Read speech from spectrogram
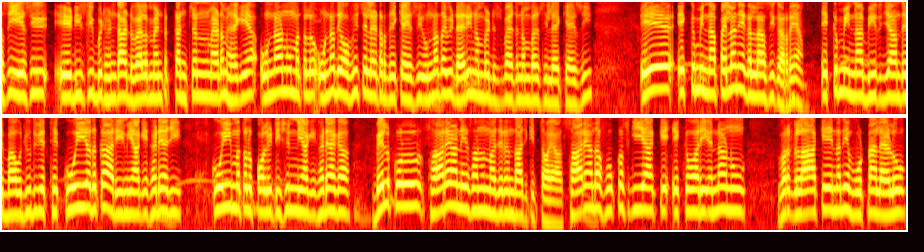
ਅਸੀਂ AC ADC Bathinda development Kanchan madam ਹੈਗੇ ਆ। ਉਹਨਾਂ ਨੂੰ ਮਤਲਬ ਉਹਨਾਂ ਦੇ ਆਫਿਸ 'ਚ ਲੈਟਰ ਦੇ ਕੇ ਆਏ ਸੀ। ਉਹਨਾਂ ਦਾ ਵੀ ਡਾਇਰੀ ਨੰਬਰ ਡਿਸਪੈਚ ਨੰਬਰ ਅਸੀਂ ਲੈ ਕੇ ਆਏ ਸੀ। ਇਹ ਇੱਕ ਮਹੀਨਾ ਪਹਿਲਾਂ ਦੀਆਂ ਗੱਲਾਂ ਅਸੀਂ ਕਰ ਰਹੇ ਹਾਂ। ਇੱਕ ਮਹੀਨਾ ਬੀਤ ਜਾਣ ਦੇ ਬਾਵਜੂਦ ਵੀ ਇੱਥੇ ਕੋਈ ਅਧਿਕਾਰੀ ਨਹੀਂ ਆ ਕੇ ਖੜਿਆ ਜੀ। ਕੋਈ ਮਤਲਬ ਪੋਲੀਟੀਸ਼ੀਅਨ ਨਹੀਂ ਆ ਕੇ ਖੜਿਆਗਾ ਬਿਲਕੁਲ ਸਾਰਿਆਂ ਨੇ ਸਾਨੂੰ ਨਜ਼ਰਅੰਦਾਜ਼ ਕੀਤਾ ਹੋਇਆ। ਸਾਰਿਆਂ ਦਾ ਫੋਕਸ ਕੀ ਆ ਕਿ ਇੱਕ ਵਾਰੀ ਇਹਨਾਂ ਨੂੰ ਵਰਗਲਾ ਕੇ ਇਹਨਾਂ ਦੀਆਂ ਵੋਟਾਂ ਲੈ ਲਓ।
